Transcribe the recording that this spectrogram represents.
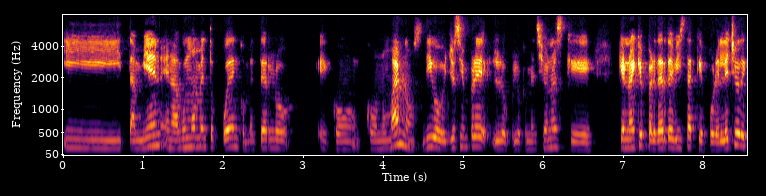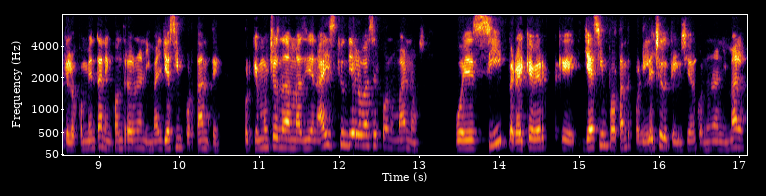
y también en algún momento pueden cometerlo eh, con, humanos. Digo, yo siempre lo, que menciono es que, que, no hay que perder de vista que por el hecho de que lo comentan en contra de un animal ya es importante, porque muchos nada más dicen, ay, es que un día lo va a hacer con humanos. Pues sí, pero hay que ver que ya es importante por el hecho de que lo hicieron con un animal.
